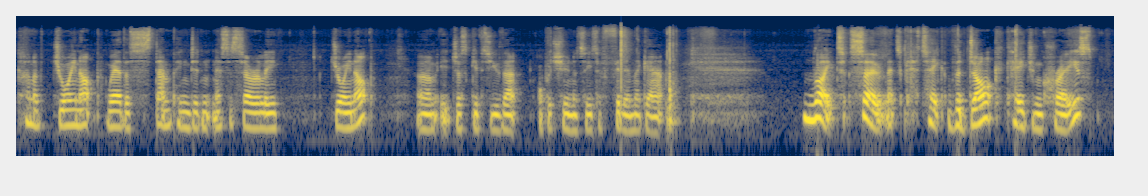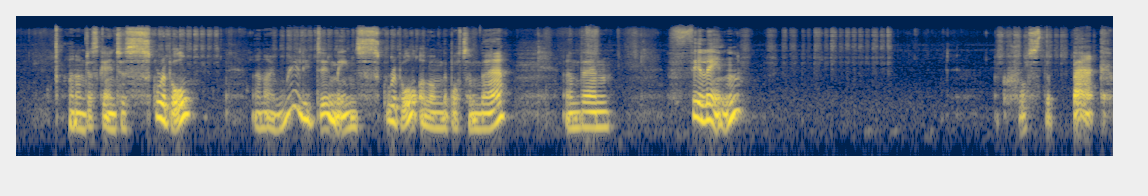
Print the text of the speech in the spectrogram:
kind of join up where the stamping didn't necessarily join up. Um, it just gives you that opportunity to fill in the gap. Right, so let's take the dark Cajun Craze, and I'm just going to scribble and I really do mean scribble along the bottom there. And then fill in across the back.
